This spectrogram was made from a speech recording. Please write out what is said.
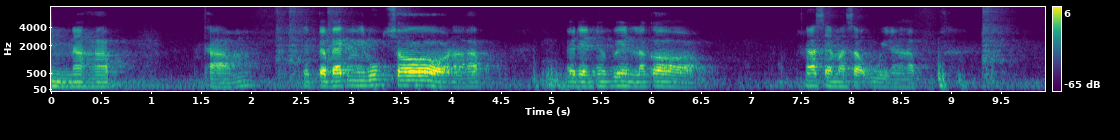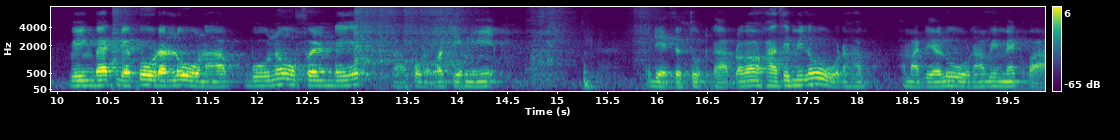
งนะครับถามเซ็นเตอร์แบ็กมีลูกช่อนะครับไอเดนเฮเวนแล้วก็นาเซมาซาอุยนะครับ วิงแบ็กเดียโก้ดันโลนะครับบูโน่เฟรนเดสนะครับผมบอกว่าเกมนี้ เด็ดสุดๆครับ แล้วก็คาเซมิโลนะครับอามาเดียลูนะครับวิงแบ็กขวา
